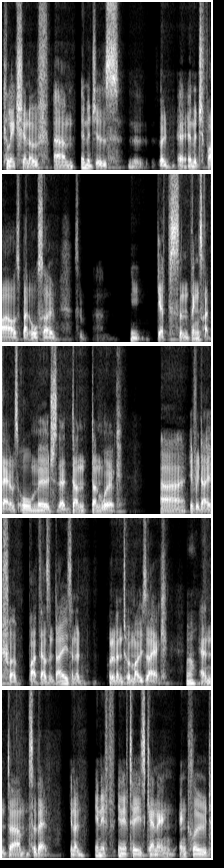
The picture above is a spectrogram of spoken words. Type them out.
collection of um, images, uh, so, uh, image files, but also sort of um, GIFs and things like that. It was all merged, uh, done, done work uh, every day for 5,000 days and had put it into a mosaic. Well, And um, so that, you know, NF, NFTs can in, include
